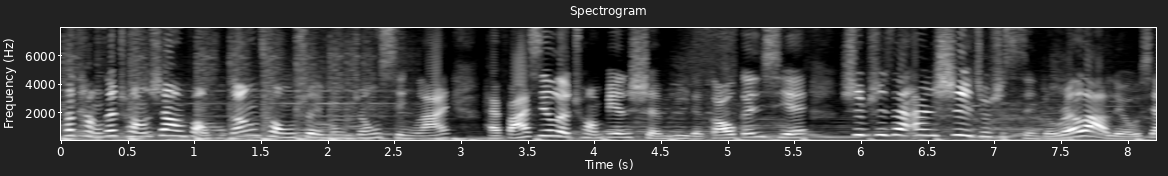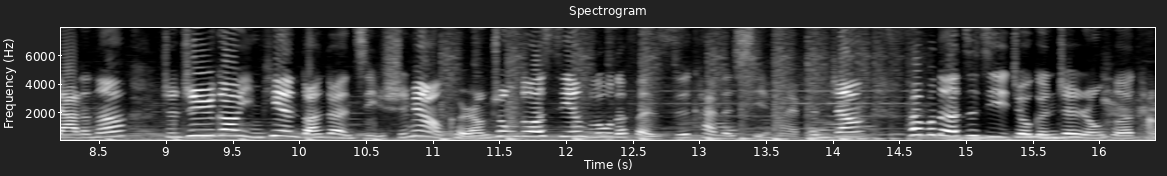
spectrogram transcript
他躺在床上仿佛刚从睡梦中醒来，还发现了床边神秘的高跟鞋。是不是在暗示就是 Cinderella 留下的呢？整支预告影片短短几十秒，可让众多 CNBLUE 的粉丝看得血脉喷张，恨不得自己就跟郑容和躺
